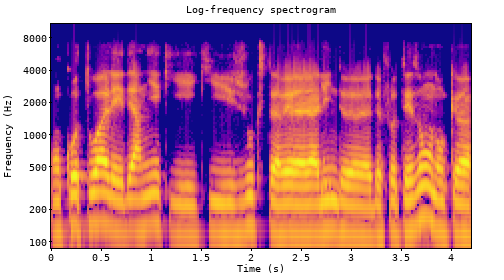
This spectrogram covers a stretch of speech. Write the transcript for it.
on côtoie les derniers qui, qui jouxtent avec la ligne de, de flottaison. Donc euh,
